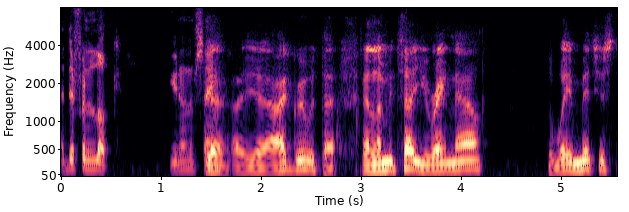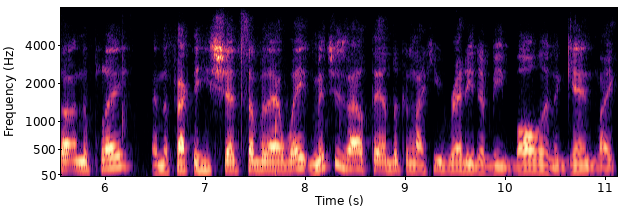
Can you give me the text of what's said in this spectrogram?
a different look. You know what I'm saying? yeah, uh, yeah, I agree with that. And let me tell you right now, the way Mitch is starting to play, and the fact that he shed some of that weight, Mitch is out there looking like he ready to be balling again. Like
